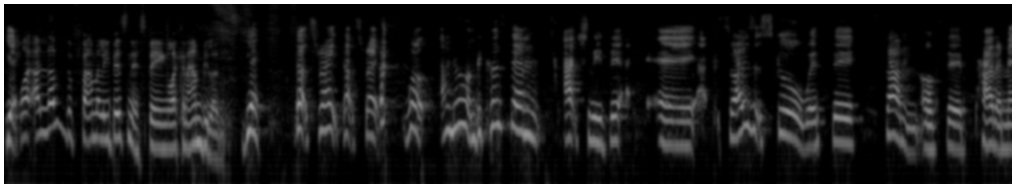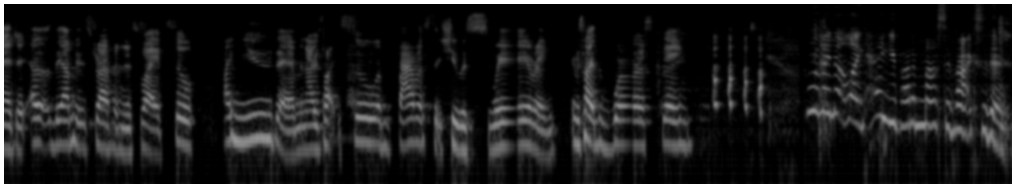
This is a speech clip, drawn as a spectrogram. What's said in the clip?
Yeah. Like I love the family business being like an ambulance. Yeah, that's right. That's right. well, I know, and because um, actually the uh, so I was at school with the son of the paramedic, uh, the ambulance driver and his wife. So I knew them, and I was like so embarrassed that she was swearing. It was like the worst thing. Were they not like, hey, you've had a massive accident?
